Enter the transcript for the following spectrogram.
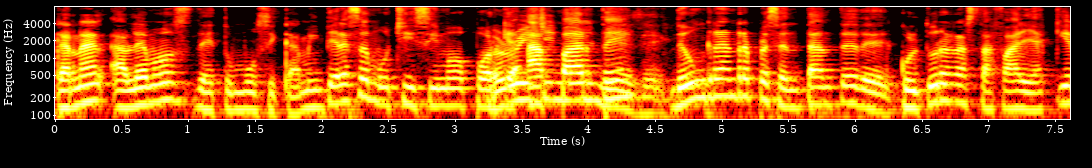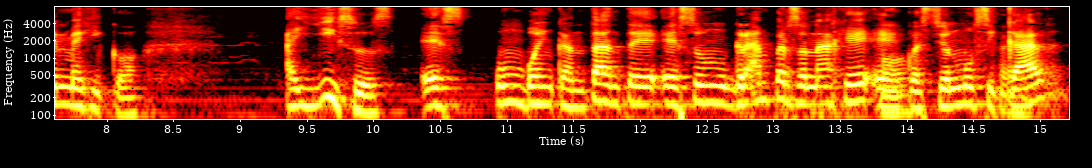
Carnal, hablemos de tu música. Me interesa muchísimo porque Original aparte music. de un gran representante de cultura rastafari aquí en México, Ay Jesus es un buen cantante, es un gran personaje en Oh. cuestión musical.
